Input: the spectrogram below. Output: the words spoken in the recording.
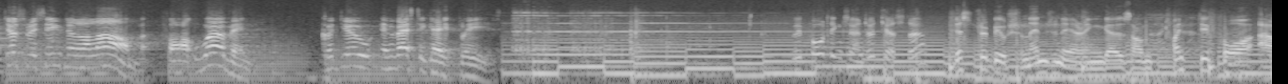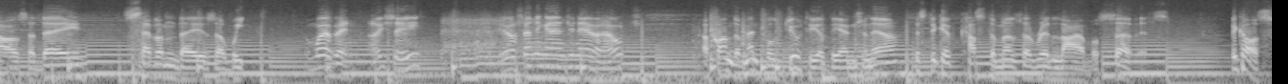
We've just received an alarm for Worthing. Could you investigate, please? Reporting centre, Chester. Distribution engineering goes on 24 hours a day, seven days a week. From Worthing, I see. You're sending an engineer out? A fundamental duty of the engineer is to give customers a reliable service. Because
